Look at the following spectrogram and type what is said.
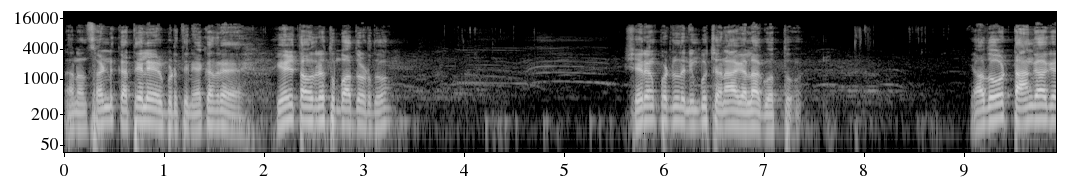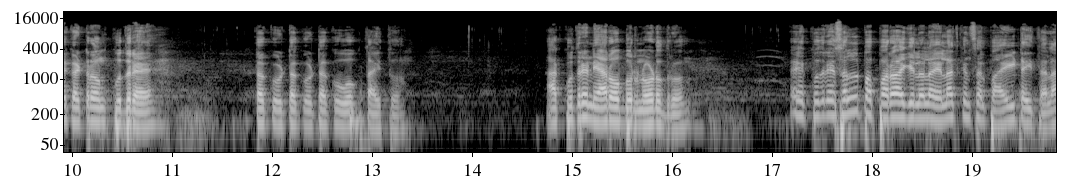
ನಾನೊಂದು ಸಣ್ಣ ಕಥೆಯಲ್ಲೇ ಹೇಳ್ಬಿಡ್ತೀನಿ. ಯಾಕಂದರೆ ಹೇಳ್ತಾ ಹೋದರೆ ತುಂಬ ದೊಡ್ಡದು. ಶ್ರೀರಂಗಪಟ್ಟಣದ ನಿಮಗೂ ಚೆನ್ನಾಗೆಲ್ಲ ಗೊತ್ತು. ಯಾವುದೋ ಟಾಂಗಾಗೆ ಕಟ್ಟಿರೋ ಒಂದು ಕುದುರೆ ಟಕು ಟಕು ಟಕು ಹೋಗ್ತಾ ಇತ್ತು. ಆ ಕುದುರೆನ ಯಾರೋ ಒಬ್ಬರು ನೋಡಿದ್ರು. ಏ ಕುದುರೆ ಸ್ವಲ್ಪ ಪರವಾಗಿಲ್ಲಲ್ಲ ಎಲ್ಲದಕ್ಕಿಂತ ಸ್ವಲ್ಪ ಹೈಟ್ ಐತಲ್ಲ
